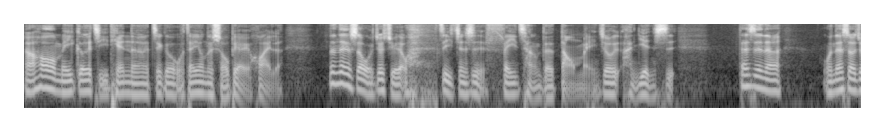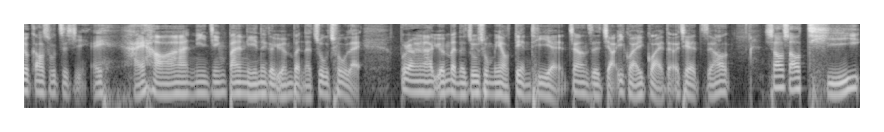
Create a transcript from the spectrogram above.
然后没隔几天呢，这个我在用的手表也坏了。那那个时候我就觉得哇，自己真是非常的倒霉，就很厌世。但是呢，我那时候就告诉自己，哎，还好啊，你已经搬离那个原本的住处嘞，不然啊，原本的住处没有电梯，诶，这样子脚一拐一拐的，而且只要稍稍提，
